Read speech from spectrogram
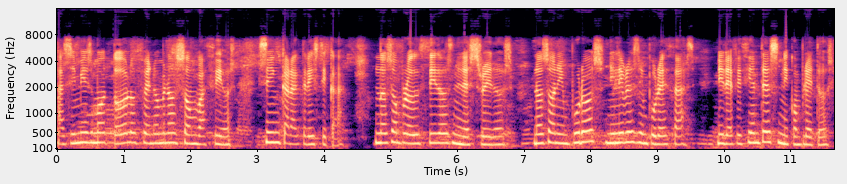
Asimismo, todos los fenómenos son vacíos, sin características. No son producidos ni destruidos. No son impuros ni libres de impurezas, ni deficientes ni completos.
